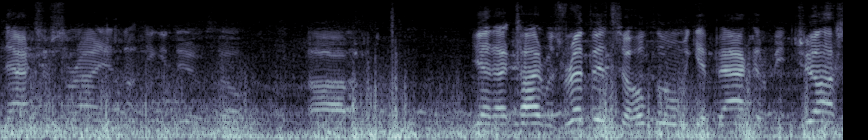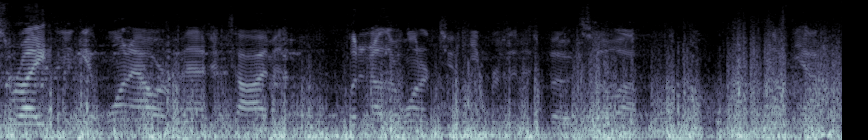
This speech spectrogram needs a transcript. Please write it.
gnats are surrounding you, there's nothing you can do. So um, yeah, that tide was ripping. So hopefully when we get back, it'll be just right. We get one hour of magic time and put another one or two keepers in this boat. So uh, yeah.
